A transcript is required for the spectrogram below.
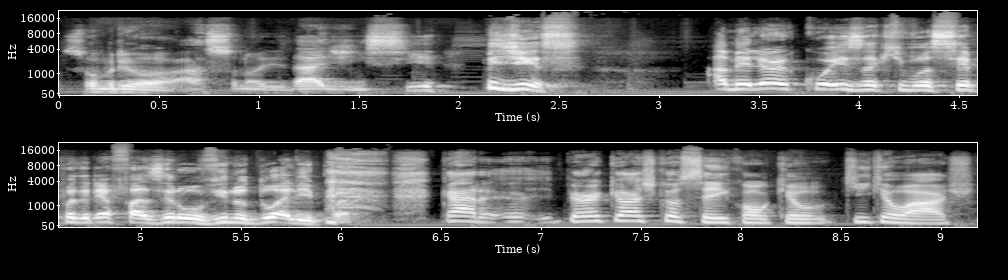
sobre a sonoridade em si. Me diz, a melhor coisa que você poderia fazer ouvindo Dua Lipa? cara, pior que eu acho que eu sei qual que eu, que que eu acho.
